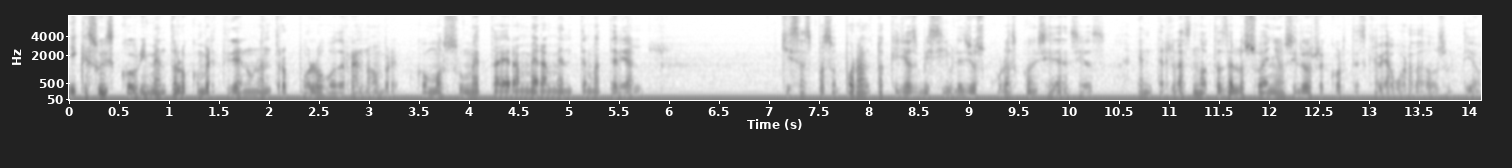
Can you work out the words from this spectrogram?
y que su descubrimiento lo convertiría en un antropólogo de renombre, como su meta era meramente material. Quizás pasó por alto aquellas visibles y oscuras coincidencias entre las notas de los sueños y los recortes que había guardado su tío.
